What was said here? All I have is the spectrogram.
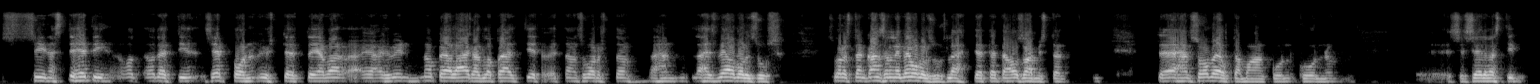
siinä sitten heti otettiin Seppon yhteyttä ja, ja hyvin nopealla aikataululla päätettiin, että on suorastaan vähän lähes velvollisuus, suorastaan kansallinen velvollisuus lähteä tätä osaamista tähän soveltamaan, kun, kun se selvästi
